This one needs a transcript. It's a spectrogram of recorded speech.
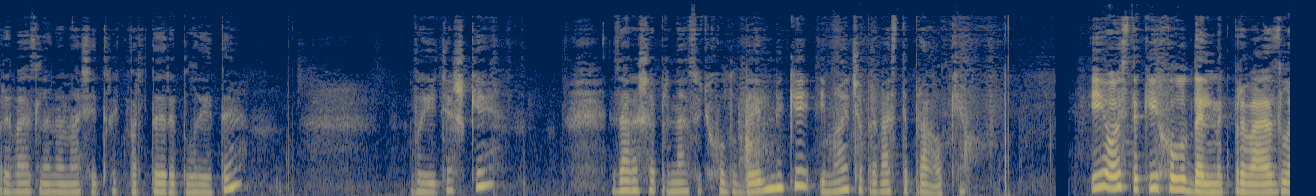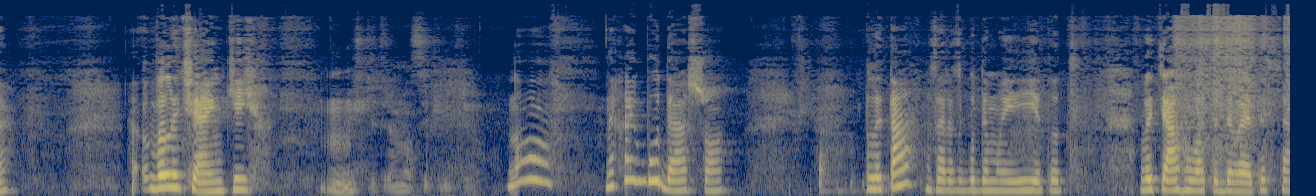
Привезли на наші три квартири плити, витяжки. Зараз ще принесуть холодильники і мають ще привезти пралки. І ось такий холодильник привезли. Величенький. 13 літрів. Ну, нехай буде, а що? Плита, зараз будемо її тут витягувати, дивитися.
